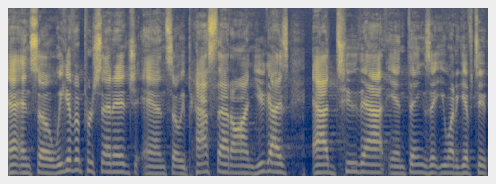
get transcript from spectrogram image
And, so we give a percentage, and so we pass that on. You guys add to that in things that you want to give to.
